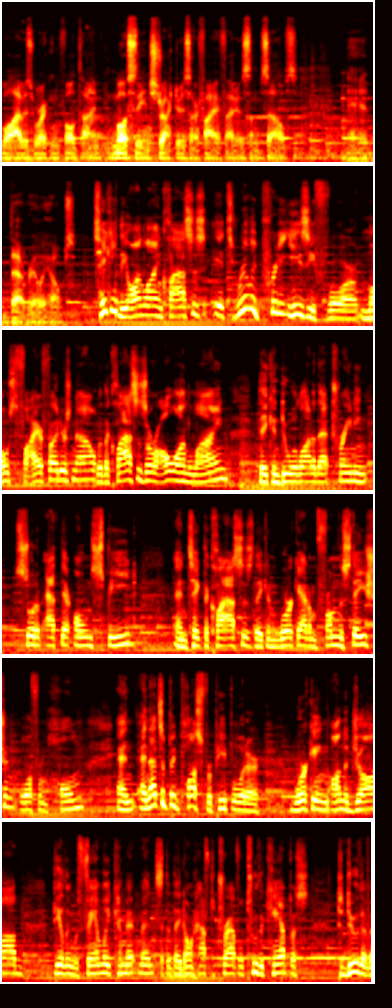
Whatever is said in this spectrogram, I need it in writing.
while I was working full-time. Most of the instructors are firefighters themselves, and that really helps. Taking the online classes, it's really pretty easy for most firefighters now. Where the classes are all online, they can do a lot of that training sort of at their own speed and take the classes. They can work at them from the station or from home. And, and that's a big plus for people that are working on the job, dealing with family commitments, that they don't have to travel to the campus to do them.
